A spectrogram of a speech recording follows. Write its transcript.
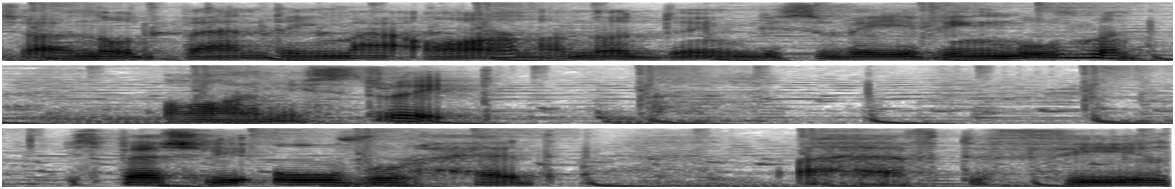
So I'm not bending my arm, I'm not doing this waving movement, arm is straight. Especially overhead, I have to feel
